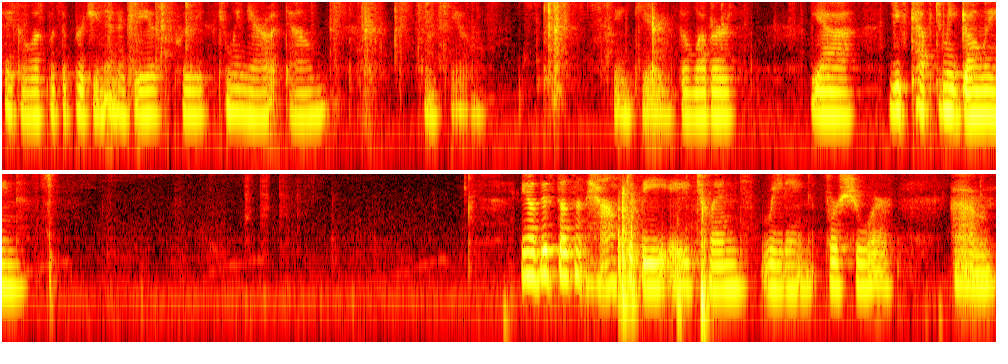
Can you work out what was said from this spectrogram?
Take a look what the bridging energy is, please. Can we narrow it down? Thank you. Thank you. The lovers. Yeah, you've kept me going. You know, this doesn't have to be a twin reading for sure. Um,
